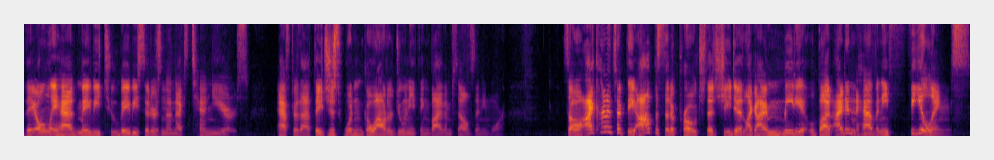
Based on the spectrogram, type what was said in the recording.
They only had maybe two babysitters in the next 10 years after that. They just wouldn't go out or do anything by themselves anymore. So I kind of took the opposite approach that she did. Like I immediately, but I didn't have any feelings.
